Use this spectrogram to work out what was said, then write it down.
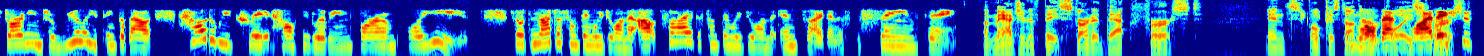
starting to really think about how do we create healthy living for our employees. So it's not just something we do on the outside, it's something we do on the inside, and it's the same thing. Imagine if they started that first and focused on well, their employees. Well, that's why first. they should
